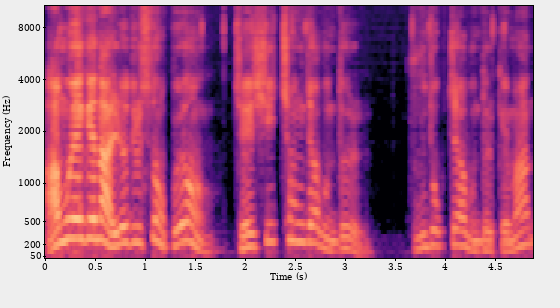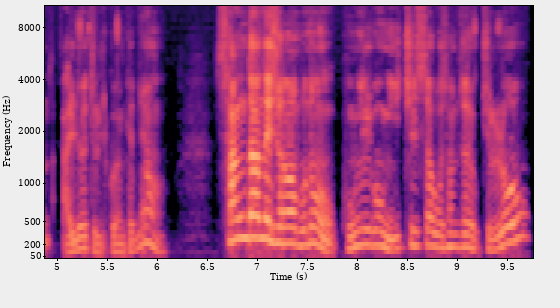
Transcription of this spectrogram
아무에게나 알려드릴 수는 없고요. 제 시청자분들, 구독자분들께만 알려드릴 거니까요. 상단의 전화번호 010-2749-3467로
